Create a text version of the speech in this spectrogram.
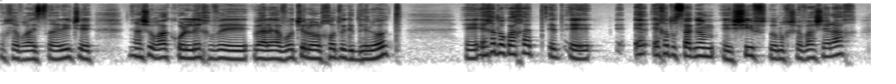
בחברה הישראלית, שנראה שהוא רק הולך ו... והלהבות שלו הולכות וגדלות. אה, איך את לוקחת, את, אה, איך את עושה גם שיפט במחשבה שלך, אה,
